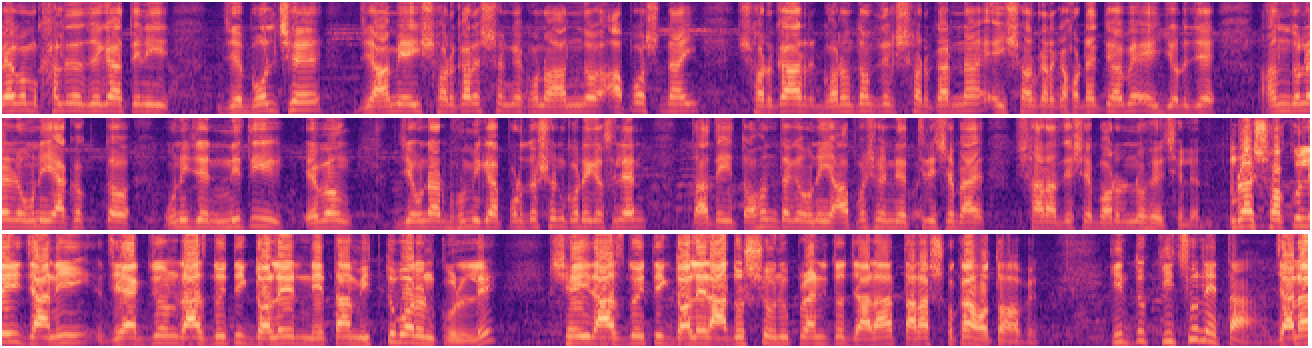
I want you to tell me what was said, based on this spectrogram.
বেগম খালেদা জিয়া তিনি যে বলছে যে আমি এই সরকারের সঙ্গে কোনো আন্দ আপোষ নাই, সরকার গণতান্ত্রিক সরকার না, এই সরকারকে হটাইতে হবে। এই জন্য যে আন্দোলনে উনি একত্র উনি যে নীতি এবং যে ওনার ভূমিকা প্রদর্শন করে গেছিলেন, তাতেই তখন থেকে উনি আপোষের নেত্রী হিসেবে সারা দেশে বরণ্য হয়েছিলেন। আমরা সকলেই জানি যে একজন রাজনৈতিক দলের নেতা মৃত্যুবরণ করলে সেই রাজনৈতিক দলের আদর্শে অনুপ্রাণিত যারা, তারা শোকাহত হবেন। কিন্তু কিছু নেতা যারা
